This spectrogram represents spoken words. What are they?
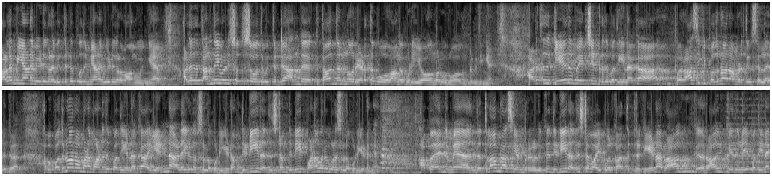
பழமையான வீடுகளை வித்துட்டு புதுமையான வீடுகளை வாங்குவீங்க. அல்லது தந்தை வழி சொத்து சோகத்தை வித்துட்டு அந்த தகுந்த இன்னொரு இடத்த போ வாங்கக்கூடிய யோகங்கள் உருவாகுன்றதுங்க அடுத்தது கேது பயிற்சின்றது பார்த்தீங்கன்னாக்கா இப்போ ராசிக்கு பதினோராம் இடத்துக்கு செல்ல இருக்கிறார். அப்போ பதினோராம் இடமானது பார்த்தீங்கன்னாக்கா எண்ண அலைகளை சொல்லக்கூடிய இடம் திடீர் அதிர்ஷ்டம் திடீர் பணவரவுகளை சொல்லக்கூடிய இடங்க. அப்போ இந்த மே இந்த துலாம் ராசி என்பவர்களுக்கு திடீர் அதிர்ஷ்ட வாய்ப்புகள் காத்துட்ருக்கு. ஏன்னா ராகு ராகு கேதுலேயே பார்த்தீங்கன்னா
